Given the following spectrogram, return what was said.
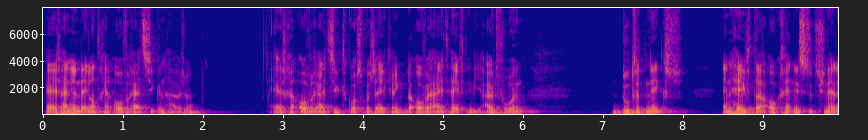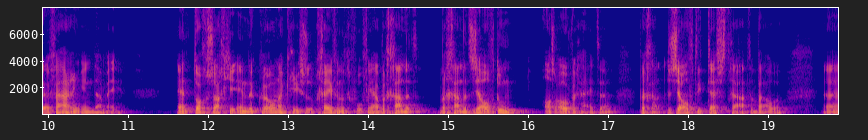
er zijn in Nederland geen overheidsziekenhuizen. Er is geen overheidsziektekostenverzekering. De overheid heeft in die uitvoering doet het niks en heeft daar ook geen institutionele ervaring in daarmee. En toch zag je in de coronacrisis op een gegeven moment het gevoel van ja, we gaan het, we gaan het zelf doen als overheid. Hè? We gaan zelf die teststraten bouwen. Uh,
